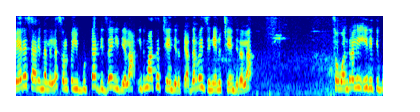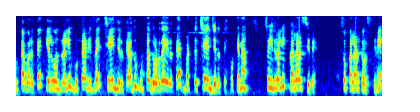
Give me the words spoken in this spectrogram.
ಬೇರೆ ಸ್ಯಾರಿನಲ್ಲೆಲ್ಲ ಸ್ವಲ್ಪ ಈ ಬುಟ್ಟ ಡಿಸೈನ್ ಇದೆಯಲ್ಲ, ಇದು ಮಾತ್ರ ಚೇಂಜ್ ಇರುತ್ತೆ. ಅದರ್ವೈಸ್ ಇನ್ನೇನು ಚೇಂಜ್ ಇರಲ್ಲ. ಸೊ ಒಂದ್ರಲ್ಲಿ ಈ ರೀತಿ ಬುಟ್ಟ ಬರುತ್ತೆ, ಕೆಲವೊಂದ್ರಲ್ಲಿ ಬುಟ್ಟ ಡಿಸೈನ್ ಚೇಂಜ್ ಇರುತ್ತೆ. ಅದು ಬುಟ್ಟ ದೊಡ್ಡದೇ ಇರುತ್ತೆ ಬಟ್ ಚೇಂಜ್ ಇರುತ್ತೆ ಓಕೆನಾ ಸೊ ಇದರಲ್ಲಿ ಕಲರ್ಸ್ ಇದೆ. ಸೊ ಕಲರ್ ತೋರಿಸ್ತೀನಿ.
